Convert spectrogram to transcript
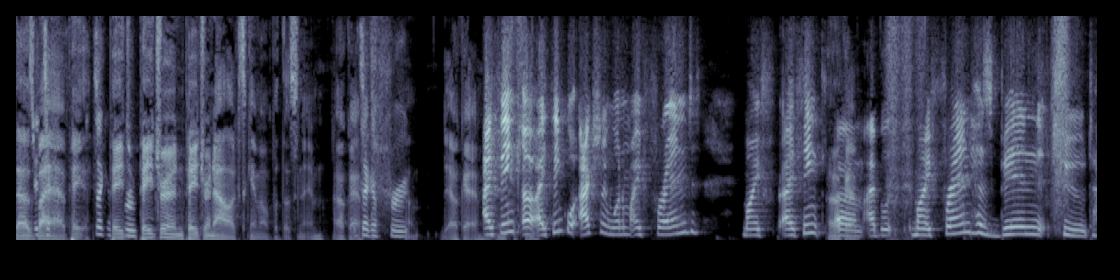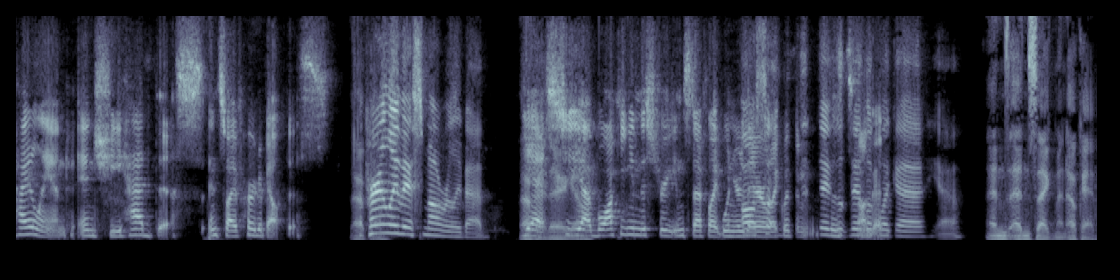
That was It's by a- uh, pa- it's like a pa- patron. Patron Alex came up with this name. Okay. It's like a fruit. Um, okay. I think uh, I think well, actually one of my friend my I think Okay. um I believe my friend has been to Thailand and she had this and so I've heard about this. Okay. Apparently, they smell really bad. Okay, yes, there you she, go. yeah, walking in the street and stuff like when you're there Also, like with them. they, they look good. like a yeah. End end segment. Okay.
